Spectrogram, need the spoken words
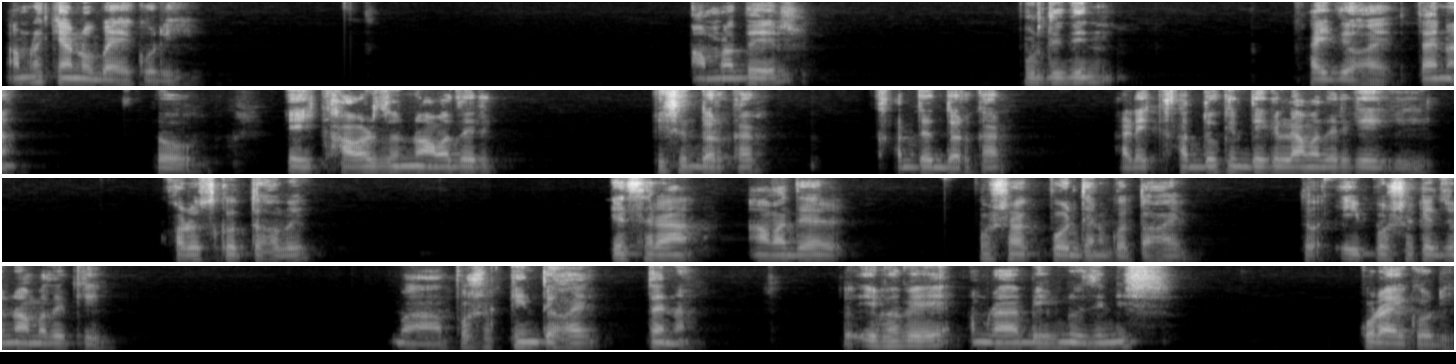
আমরা কেন ব্যয় করি? আমাদের প্রতিদিন খাইতে হয়, তাই না? তো এই খাওয়ার জন্য আমাদের কিসের দরকার? খাদ্যের দরকার। আর এই খাদ্য কিনতে গেলে আমাদেরকে কি খরচ করতে হবে? এছাড়া আমাদের পোশাক পরিধান করতে হয়। তো এই পোশাকের জন্য আমাদের কি পোশাক কিনতে হয়, তাই না? তো এভাবে আমরা বিভিন্ন জিনিস ক্রয় করি।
